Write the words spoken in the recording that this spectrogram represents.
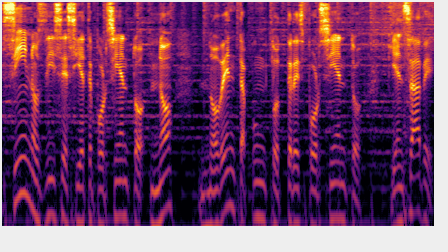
Sí nos dice 7%, no 90.3%. ¿Quién sabe?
